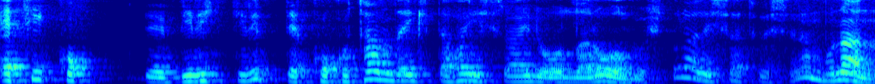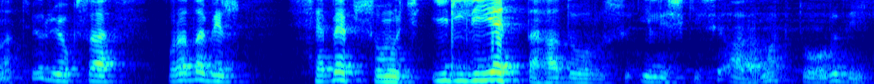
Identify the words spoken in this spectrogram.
Eti kok, e, biriktirip de kokutan da ilk defa İsrailoğulları olmuştur. Aleyhisselatü Vesselam bunu anlatıyor. Yoksa burada bir sebep sonuç, illiyet daha doğrusu ilişkisi aramak doğru değil.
